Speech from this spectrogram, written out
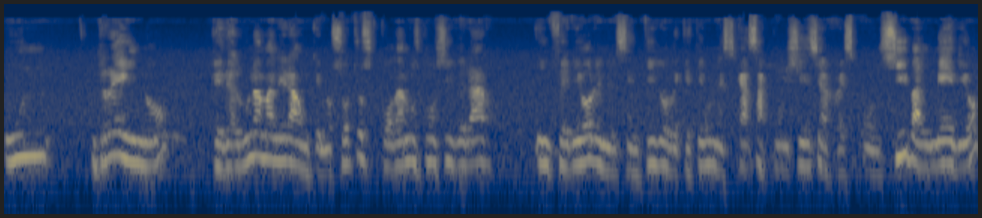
un reino que de alguna manera, aunque nosotros podamos considerar inferior en el sentido de que tiene una escasa conciencia responsiva al medio,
